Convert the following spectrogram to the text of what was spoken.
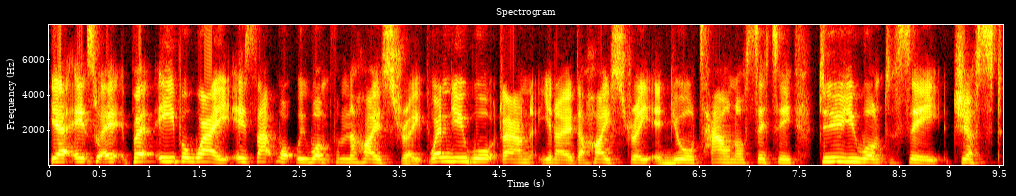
yeah, it's. It, but either way, is that what we want from the high street? When you walk down, you know, the high street in your town or city, do you want to see just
